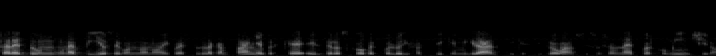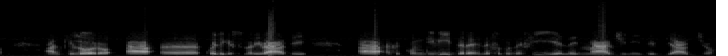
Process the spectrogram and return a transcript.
sarebbe un, un, avvio secondo noi questo della campagna perché il vero scopo è quello di far sì che i migranti che si trovano sui social network comincino anche loro a eh, quelli che sono arrivati a condividere le fotografie, le immagini del viaggio,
